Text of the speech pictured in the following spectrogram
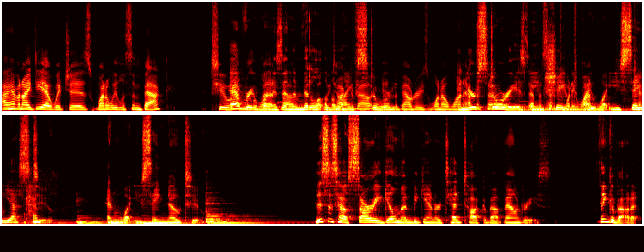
I have an idea, which is why don't we listen back to Everyone is in the middle of a life story. in the Boundaries 101 and your episode. story is It's being shaped 21. by what you say yes to and what you say no to. This is how Sarri Gilman began her TED talk about boundaries. Think about it.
